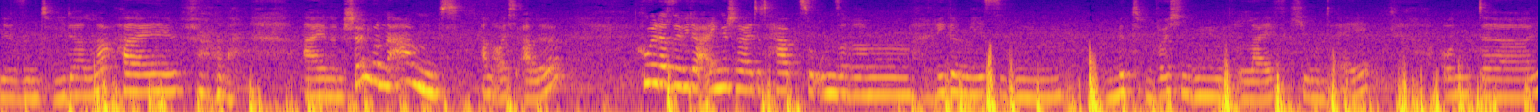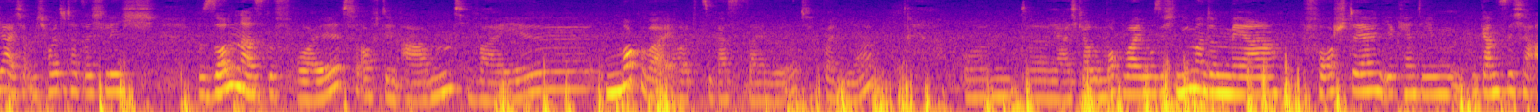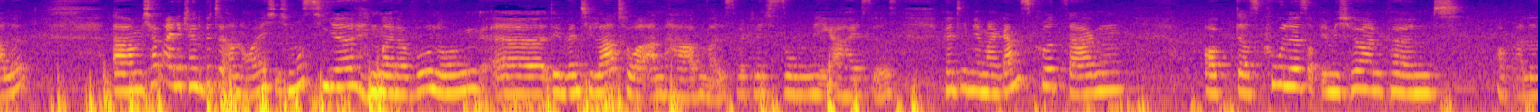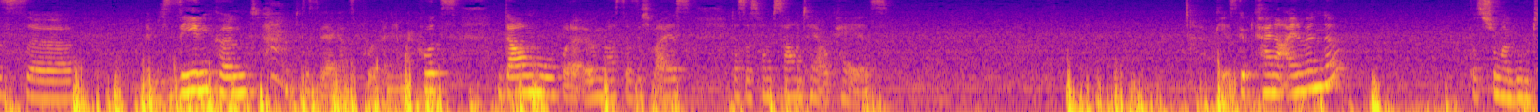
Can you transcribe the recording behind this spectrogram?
Wir sind wieder live. Einen schönen guten Abend an euch alle. Cool, dass ihr wieder eingeschaltet habt zu unserem regelmäßigen, mitwöchigen Live-QA. Und äh, ja, ich habe mich heute tatsächlich besonders gefreut auf den Abend, weil Mogwai heute zu Gast sein wird bei mir. Und äh, ja, ich glaube, Mogwai muss ich niemandem mehr vorstellen. Ihr kennt ihn ganz sicher alle. Ähm, ich habe eine kleine Bitte an euch. Ich muss hier in meiner Wohnung äh, den Ventilator anhaben, weil es wirklich so mega heiß ist. Könnt ihr mir mal ganz kurz sagen, ob das cool ist, ob ihr mich hören könnt, ob alles, äh, ihr mich sehen könnt. Das wäre ganz cool, wenn ihr mal kurz einen Daumen hoch oder irgendwas, dass ich weiß, dass es vom Sound her okay ist. Okay, es gibt keine Einwände. Das ist schon mal gut.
